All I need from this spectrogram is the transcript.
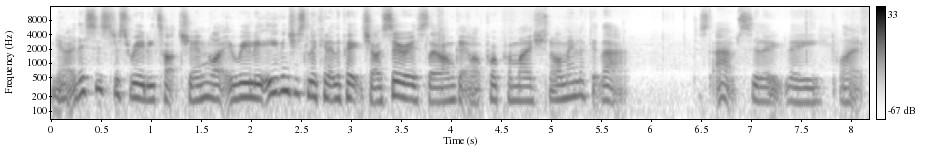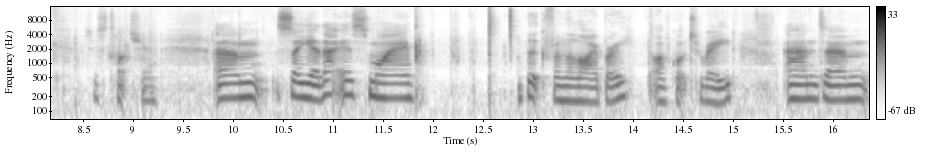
you know, this is just really touching. Like, really, even just looking at the picture, seriously, I'm getting like proper emotional. I mean, look at that. Just absolutely, like, just touching. Um, so, yeah, that is my book from the library that I've got to read. And um,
